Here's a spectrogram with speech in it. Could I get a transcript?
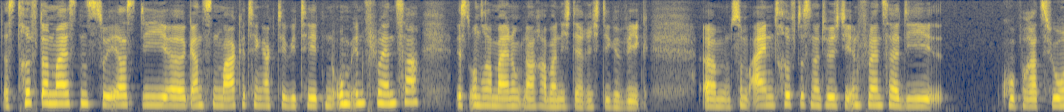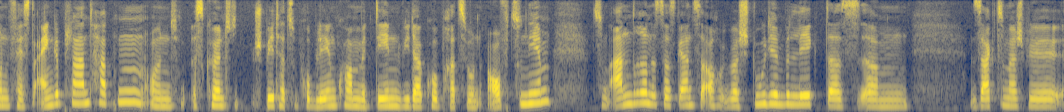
Das trifft dann meistens zuerst die äh, ganzen Marketingaktivitäten um Influencer, ist unserer Meinung nach aber nicht der richtige Weg. Ähm, zum einen trifft es natürlich die Influencer, die Kooperationen fest eingeplant hatten und es könnte später zu Problemen kommen, mit denen wieder Kooperationen aufzunehmen. Zum anderen ist das Ganze auch über Studien belegt, dass ähm, sagt zum Beispiel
